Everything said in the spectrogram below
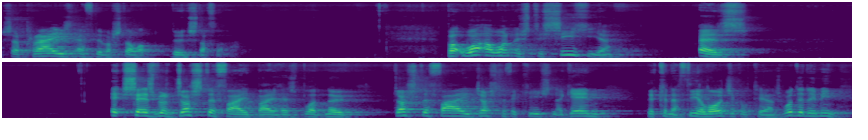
surprised if they were still up doing stuff like that. But what I want us to see here is it says we're justified by his blood. Now, justified, justification, again, the kind of theological terms. What do they mean?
